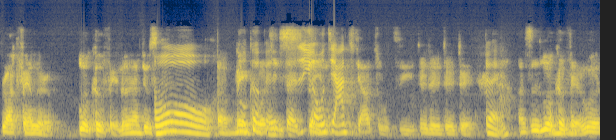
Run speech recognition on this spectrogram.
Rockefeller，洛克菲勒，那就是哦，呃，美国近代石油家族家族之一。对对对对对，他是洛克菲勒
